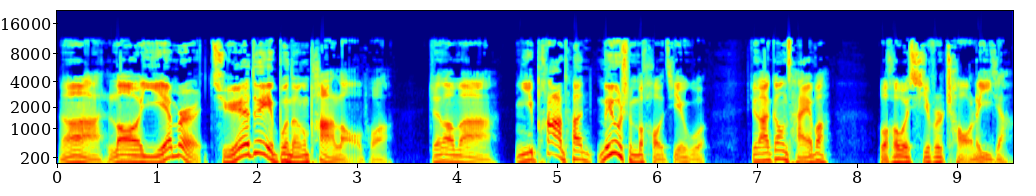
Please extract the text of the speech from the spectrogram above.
啊，老爷们儿绝对不能怕老婆，知道吗？你怕他没有什么好结果。就拿刚才吧，我和我媳妇儿吵了一架，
